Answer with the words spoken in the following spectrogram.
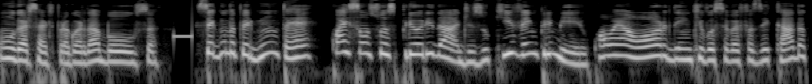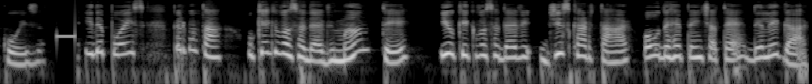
um lugar certo para guardar a bolsa. Segunda pergunta é quais são suas prioridades? O que vem primeiro? Qual é a ordem que você vai fazer cada coisa? E depois perguntar o que é que você deve manter e o que, que você deve descartar ou de repente até delegar.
